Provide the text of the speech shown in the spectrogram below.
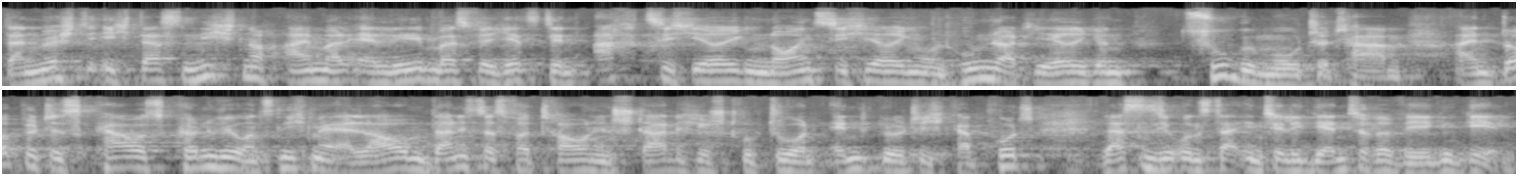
dann möchte ich das nicht noch einmal erleben, was wir jetzt den 80-Jährigen, 90-Jährigen und 100-Jährigen zugemutet haben. Ein doppeltes Chaos können wir uns nicht mehr erlauben. Dann ist das Vertrauen in staatliche Strukturen endgültig kaputt. Lassen Sie uns da intelligentere Wege gehen.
